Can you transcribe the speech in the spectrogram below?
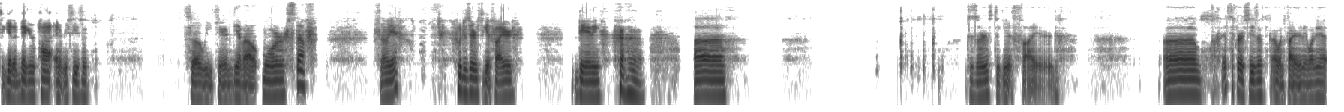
to get a bigger pot every season so we can give out more stuff. So yeah, who deserves to get fired? Danny. uh, deserves to get fired. Um, it's the first season. I wouldn't fire anyone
